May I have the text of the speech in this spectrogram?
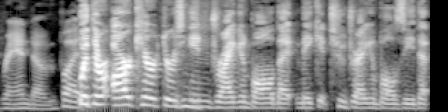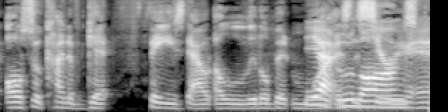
random, but, but there are characters in dragon ball that make it to dragon ball z that also kind of get phased out a little bit more yeah, as the series and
